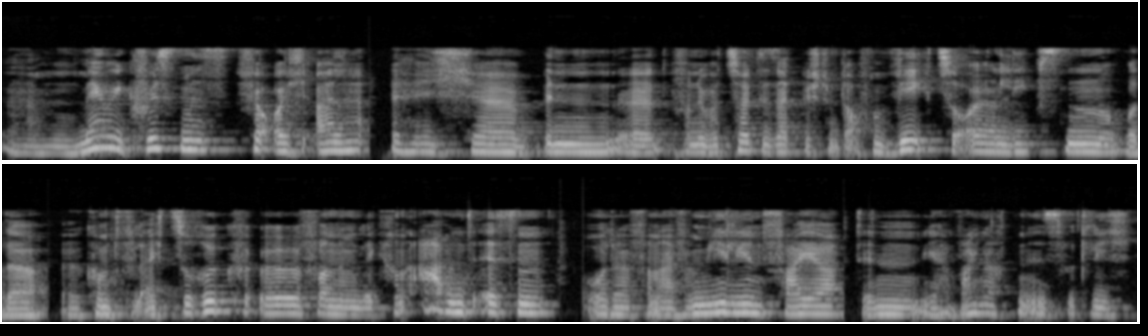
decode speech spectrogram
Ähm, Merry Christmas für euch alle. Ich äh, bin äh, davon überzeugt, ihr seid bestimmt auf dem Weg zu euren Liebsten oder äh, kommt vielleicht zurück von einem leckeren Abendessen oder von einer Familienfeier. Denn ja, Weihnachten ist wirklich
